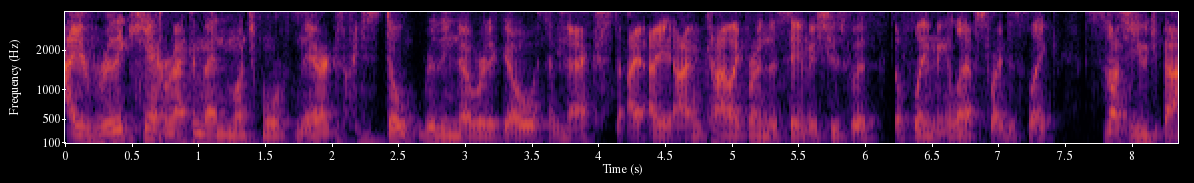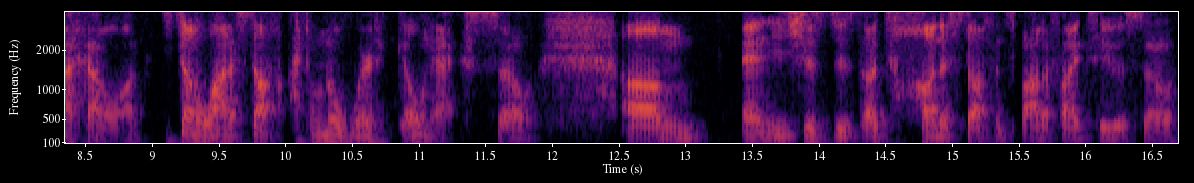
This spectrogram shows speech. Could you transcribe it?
I really can't recommend much more from there because I just don't really know where to go with him next. I, I I'm kind of like running the same issues with the Flaming Lips, where I just like such a huge back catalog. He's done a lot of stuff. I don't know where to go next. So, um, and he's just just a ton of stuff in Spotify too. So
